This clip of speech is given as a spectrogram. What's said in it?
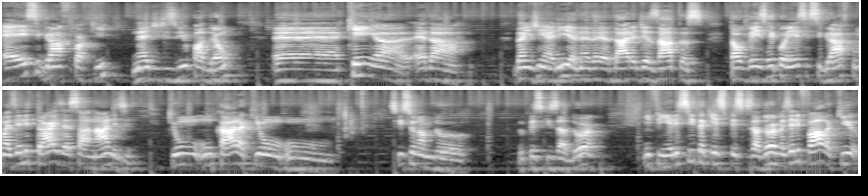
é esse gráfico aqui, né? De desvio padrão. É, quem uh, é da da engenharia, né, da, área de exatas, talvez reconheça esse gráfico, mas ele traz essa análise que um, um cara aqui, um, um, esqueci o nome do, do pesquisador, enfim, ele cita aqui esse pesquisador, mas ele fala que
